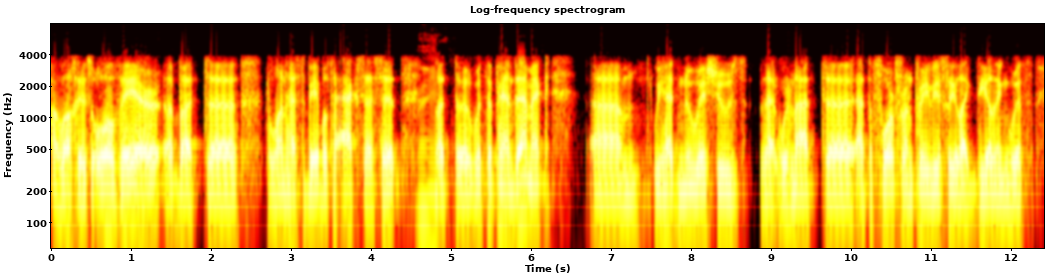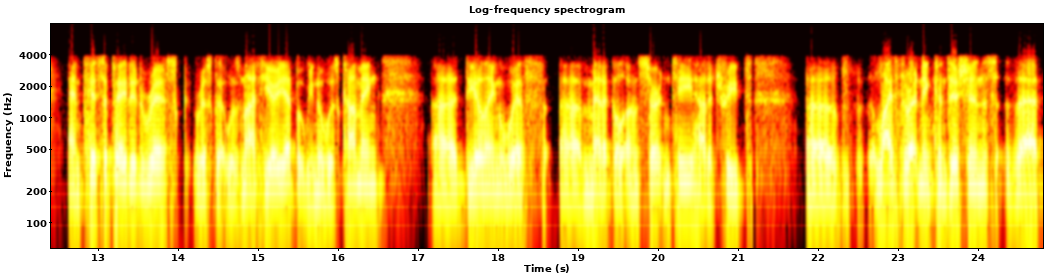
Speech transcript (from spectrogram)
halacha is all there, uh, but uh, one has to be able to access it. Right. But uh, with the pandemic, um, we had new issues that were not uh, at the forefront previously, like dealing with anticipated risk, risk that was not here yet, but we knew was coming. Uh, dealing with uh, medical uncertainty, how to treat life-threatening conditions that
